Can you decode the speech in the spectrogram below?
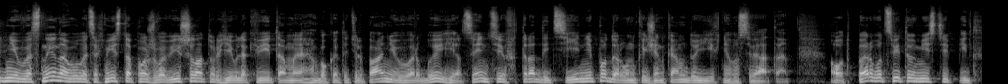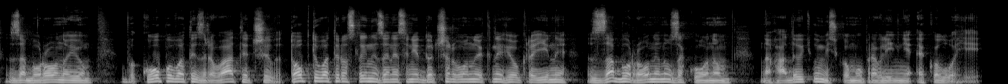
дні весни на вулицях міста пожвавішала торгівля квітами. Букети тюльпанів, верби, гіацинтів традиційні подарунки жінкам до їхнього свята. А от первоцвіти у місті під забороною викопувати, зривати чи витоптувати рослини, занесені до Червоної книги України, заборонено законом. Нагадують у міському управлінні екології.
